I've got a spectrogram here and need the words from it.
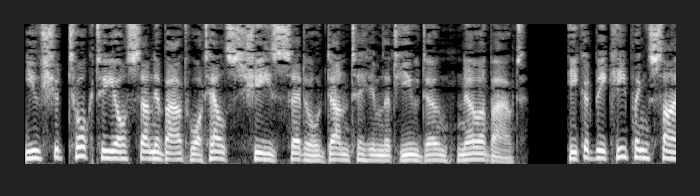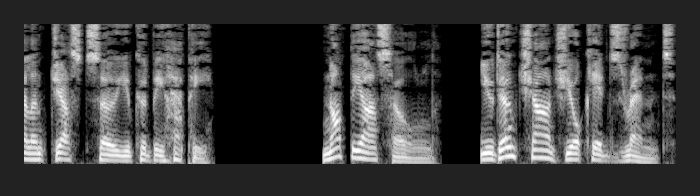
You should talk to your son about what else she's said or done to him that you don't know about. He could be keeping silent just so you could be happy. Not the asshole. You don't charge your kids rent.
